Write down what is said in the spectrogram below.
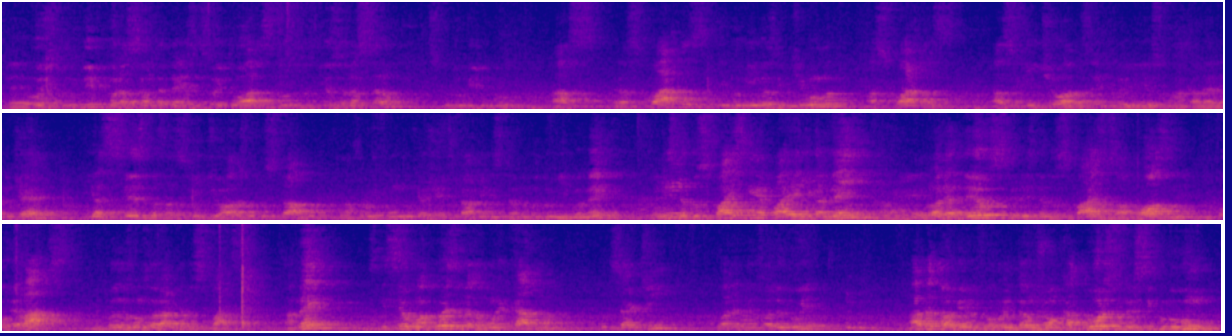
É, hoje estudo bíblico, oração também às 18 horas, todos os dias oração. Estudo bíblico às, às quartas e domingo às 21. Às quartas às 20 horas entre o Elias com a galera do Jerry, e às sextas, às 20 horas, o Gustavo aprofunda o que a gente está ministrando no domingo, amém? Feliz dia dos pais, quem é pai aí, diga amém. amém. Glória a Deus, feliz dia dos pais, dos avós e correlatos. Depois nós vamos orar pelos pais, amém? Esqueci alguma coisa, mais algum recado, mano? Tudo certinho? Glória a Deus, aleluia. Abre a tua Bíblia, por favor, então, João 14, versículo 1.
